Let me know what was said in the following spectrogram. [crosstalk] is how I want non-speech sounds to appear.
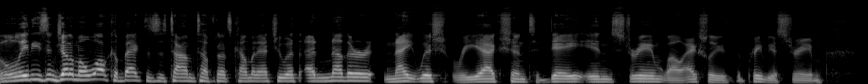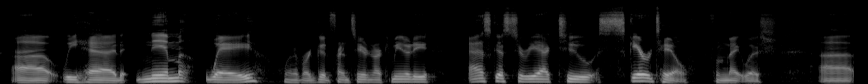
Ladies and gentlemen, welcome back. This is Tom Tuffnuts coming at you with another Nightwish reaction today in stream. Well, actually, the previous stream, uh, we had Nim Way, one of our good friends here in our community, ask us to react to Scaretale from Nightwish. Uh,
